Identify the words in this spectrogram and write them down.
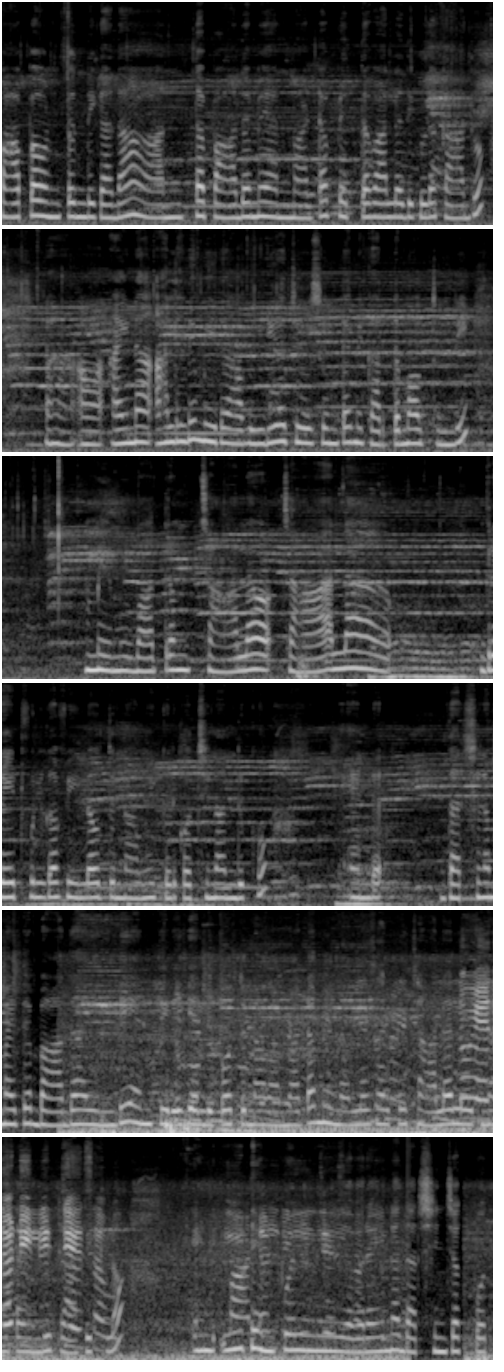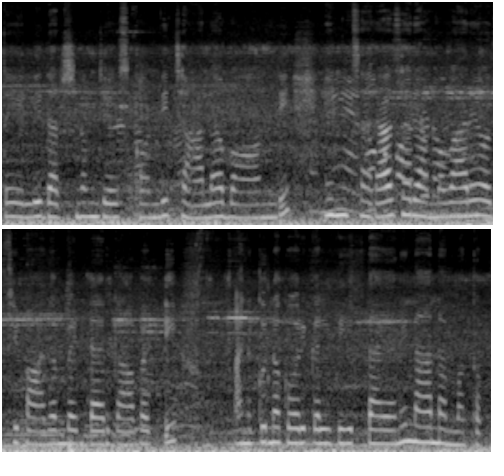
పాప ఉంటుంది కదా అంత పాదమే అన్నమాట. పెద్దవాళ్ళది కూడా కాదు. అయినా ఆల్రెడీ మీరు ఆ వీడియో చూసుంటే మీకు అర్థమవుతుంది. మేము మాత్రం చాలా చాలా గ్రేట్ఫుల్గా ఫీల్ అవుతున్నాము ఇక్కడికి వచ్చినందుకు. అండ్ దర్శనం అయితే బాగా అయింది. అండ్ తిరిగి వెళ్ళిపోతున్నాం అనమాట మేము వెళ్ళేసరికి చాలా లేట్ అయింది ట్రాఫిక్లో అండ్ ఈ టెంపుల్ని ఎవరైనా దర్శించకపోతే వెళ్ళి దర్శనం చేసుకోండి. చాలా బాగుంది. అండ్ సరాసరి అమ్మవారే వచ్చి పాదం పెట్టారు కాబట్టి అనుకున్న కోరికలు తీరుతాయని నా నమ్మకం.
